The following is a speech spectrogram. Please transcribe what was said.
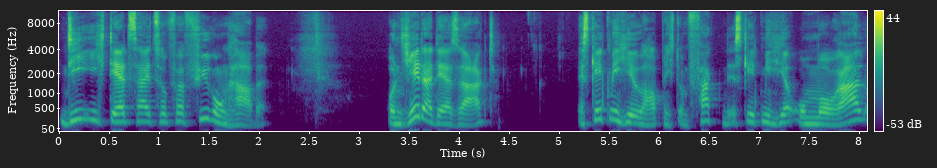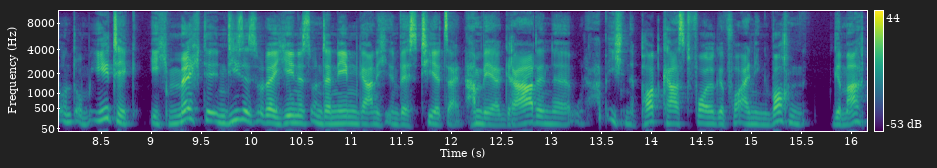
die ich derzeit zur Verfügung habe. Und jeder, der sagt, es geht mir hier überhaupt nicht um Fakten, es geht mir hier um Moral und um Ethik. Ich möchte in dieses oder jenes Unternehmen gar nicht investiert sein. Haben wir ja gerade eine, oder habe ich eine Podcast-Folge vor einigen Wochen gemacht.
